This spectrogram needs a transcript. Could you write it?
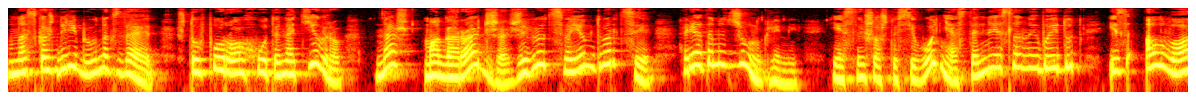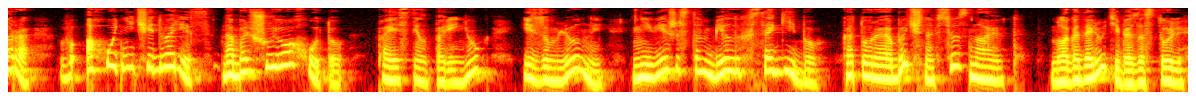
У нас каждый ребенок знает, что в пору охоты на тигров наш Магараджа живет в своем дворце рядом с джунглями я слышал, что сегодня остальные слоны выйдут из Алвара в охотничий дворец на большую охоту, пояснил паренек, изумленный невежеством белых сагибов, которые обычно все знают. «Благодарю тебя за столь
